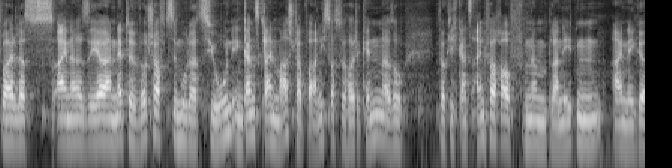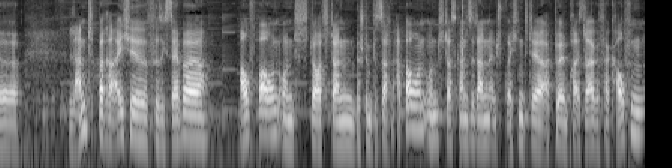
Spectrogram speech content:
Weil das eine sehr nette Wirtschaftssimulation in ganz kleinem Maßstab war. Nichts, was wir heute kennen. Also wirklich ganz einfach auf einem Planeten einige Landbereiche für sich selber aufbauen und dort dann bestimmte Sachen abbauen und das Ganze dann entsprechend der aktuellen Preislage verkaufen.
